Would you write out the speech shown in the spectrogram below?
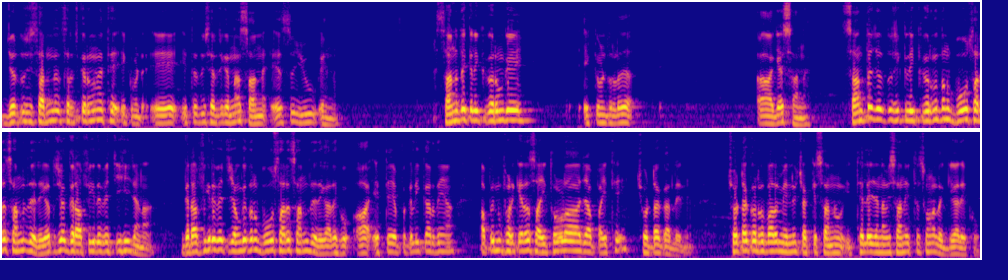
ਜਦੋਂ ਤੁਸੀਂ ਸਨ ਸਰਚ ਕਰੋਗੇ ਨਾ ਇੱਥੇ, ਇੱਕ ਮਿੰਟ ਇਹ ਇੱਥੇ ਤੁਸੀਂ ਸਰਚ ਕਰਨਾ ਸਨ ਐਸ ਯੂ ਐਨ ਸਨ ਤੇ ਕਲਿੱਕ ਕਰੋਗੇ, ਇੱਕ ਮਿੰਟ ਥੋੜਾ ਜਿਹਾ, ਆ ਗਿਆ ਸਨ ਸਨ ਤੇ ਜਦੋਂ ਤੁਸੀਂ ਕਲਿੱਕ ਕਰੋਗੇ, ਤੁਹਾਨੂੰ ਬਹੁਤ ਸਾਰੇ ਸਨ ਦੇ ਦੇਗਾ। ਤੁਸੀਂ ਗ੍ਰਾਫਿਕ ਦੇ ਵਿੱਚ ਹੀ ਜਾਣਾ। ਗ੍ਰਾਫਿਕ ਦੇ ਵਿੱਚ ਜਾਓਗੇ, ਤੁਹਾਨੂੰ ਬਹੁਤ ਸਾਰੇ ਸਨ ਦੇ ਦੇਗਾ। ਦੇਖੋ ਆ ਇੱਥੇ ਆਪਾਂ ਕਲਿੱਕ ਕਰਦੇ ਆ ਆਪਾਂ ਇਹਨੂੰ ਫੜ ਕੇ ਇਹਦਾ ਸਾਈਜ਼ ਥੋੜਾ ਜਿਹਾ ਆਪਾਂ ਇੱਥੇ ਛੋਟਾ ਕਰ ਲੈਂਦੇ ਆ ਛੋਟਾ ਕਰਨ ਤੋਂ ਬਾਅਦ ਮੈਨੂੰ ਚੱਕ ਕੇ ਸਾਨੂੰ ਇੱਥੇ ਲੈ ਜਾਣਾ ਵੀ ਸਾਨੂੰ ਇੱਥੇ ਸੋਹਣਾ ਲੱਗੇਗਾ, ਦੇਖੋ।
